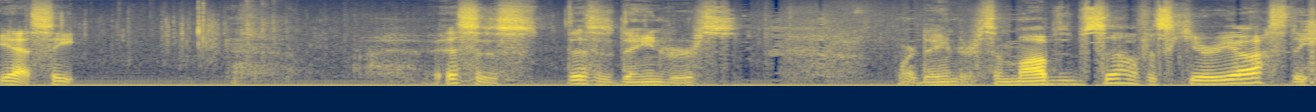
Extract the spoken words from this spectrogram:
Yeah, see. This is this is dangerous. More dangerous than mobs himself is curiosity.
